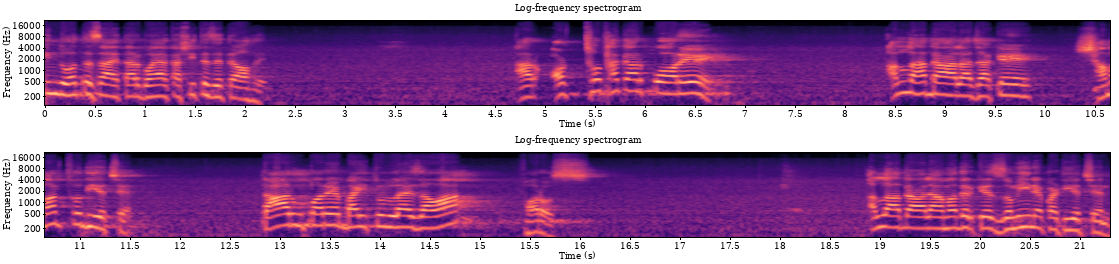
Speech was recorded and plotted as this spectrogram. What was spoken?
হিন্দু হতে চায়, তার গয়া কাশিতে যেতে হবে। আর অর্থ থাকার পরে আল্লাহ তাআলা যাকে সামর্থ্য দিয়েছে তার উপরে বাইতুল্লাহ যাওয়া ফরজ। আল্লাহ তাআলা আমাদেরকে জমিনে পাঠিয়েছেন।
